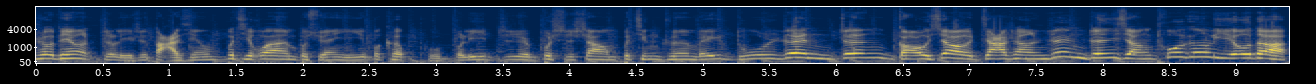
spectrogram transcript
收听，这里是大型不奇幻、不悬疑、不科普、不励志、不时尚、不青春，唯独认真搞笑，加上认真想拖更理由的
